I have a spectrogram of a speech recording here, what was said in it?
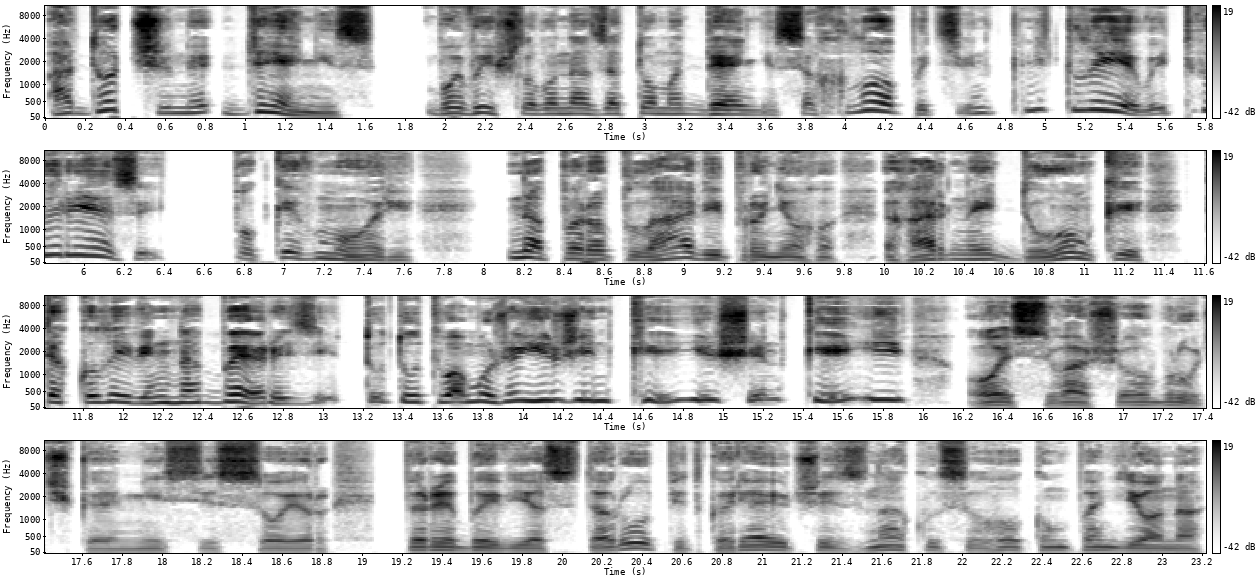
а дочине Деніс, бо вийшла вона за Тома Деніса. Хлопець він кмітливий, тверезий поки в морі. На пароплаві про нього гарної думки, та коли він на березі, то тут вам уже і жінки, і шинки, і. Ось ваша обручка, місіс Сойер, перебив я стару, підкоряючи знаку свого компаньйона.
